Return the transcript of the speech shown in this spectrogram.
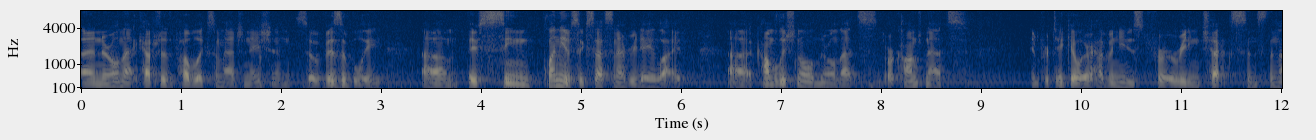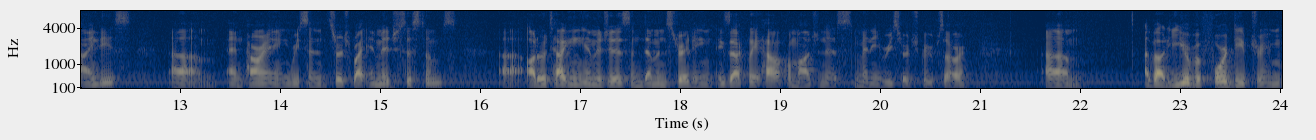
a neural net captured the public's imagination so visibly, um, they've seen plenty of success in everyday life. Uh, convolutional neural nets, or convnets in particular, have been used for reading checks since the 90s um, and powering recent search by image systems, uh, auto-tagging images and demonstrating exactly how homogeneous many research groups are. Um, about a year before Deep Dream,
